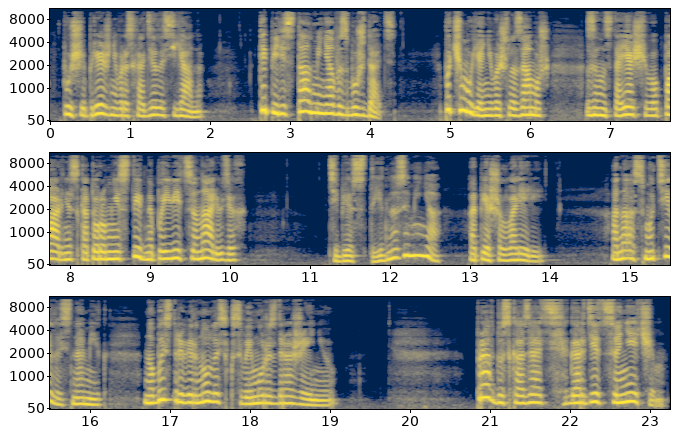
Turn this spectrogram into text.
— пуще прежнего расходилась Яна. «Ты перестал меня возбуждать. Почему я не вышла замуж за настоящего парня, с которым не стыдно появиться на людях. «Тебе стыдно за меня?» — опешил Валерий. Она смутилась на миг, но быстро вернулась к своему раздражению. «Правду сказать, гордиться нечем.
